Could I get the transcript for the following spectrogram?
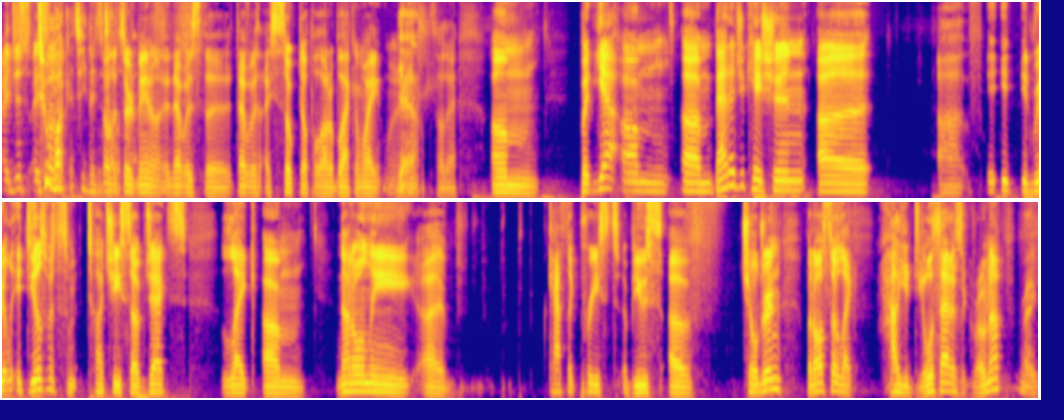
I just I Two saw buckets he The, I didn't saw the Third. Man on, and that was the that was I soaked up a lot of black and white. Yeah. I saw that. Um, but yeah, um, um, Bad Education. Uh, uh, it, it really it deals with some touchy subjects like um not only uh Catholic priest abuse of children, but also like how you deal with that as a grown up right.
